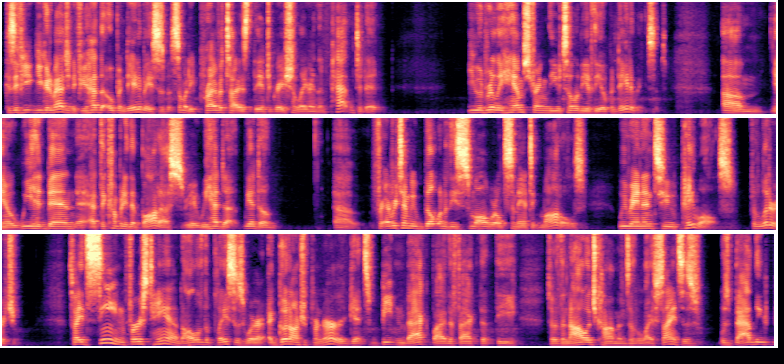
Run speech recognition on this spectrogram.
Because if you, you could imagine if you had the open databases, but somebody privatized the integration layer and then patented it, you would really hamstring the utility of the open databases. Um, you know, we had been at the company that bought us. We had to we had to uh, for every time we built one of these small world semantic models, we ran into paywalls for literature. So I had seen firsthand all of the places where a good entrepreneur gets beaten back by the fact that the sort of the knowledge commons of the life sciences was badly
